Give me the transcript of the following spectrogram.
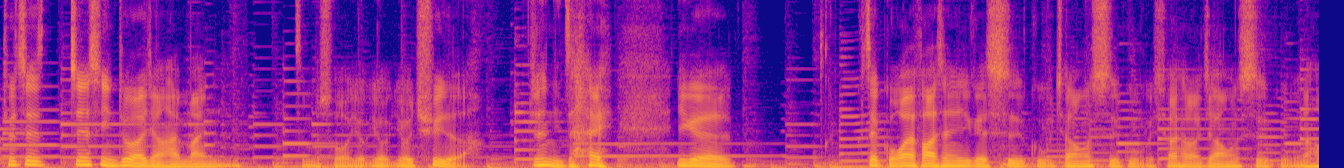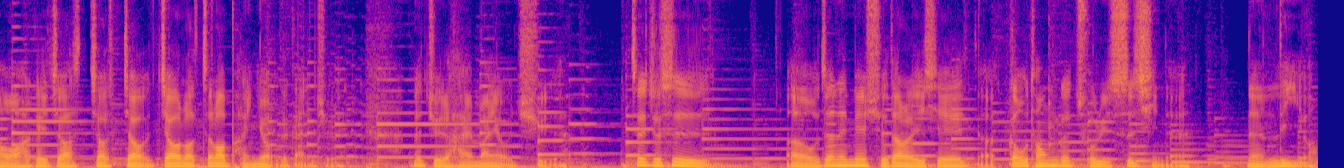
就这这件事情对我来讲还蛮怎么说，有有有趣的啦。就是你在一个在国外发生一个事故，交通事故，小小的交通事故，然后我还可以交交交交到交到朋友的感觉，那觉得还蛮有趣的。这就是呃我在那边学到了一些呃沟通跟处理事情的能力哦。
